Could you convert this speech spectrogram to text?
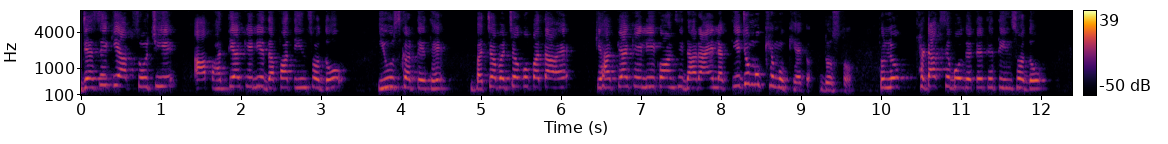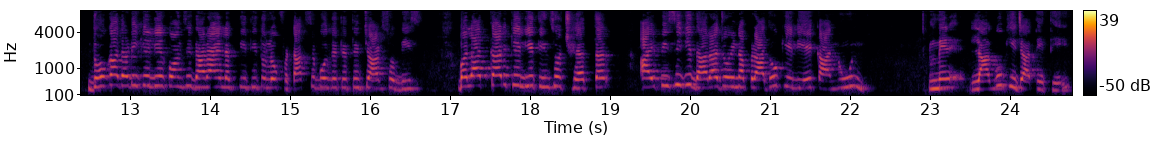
जैसे कि आप सोचिए, आप हत्या के लिए दफ़ा 302 यूज़ करते थे। बच्चा बच्चा को पता है कि हत्या के लिए कौन सी धाराएँ लगती है, जो मुख्य मुख्य है दोस्तों। तो लोग फटाक से बोल देते थे 302 धोखाधड़ी के लिए कौन सी धाराएँ लगती थी तो लोग फटाक से बोल देते थे 420 बलात्कार के लिए तीन आईपीसी की धारा जो इन अपराधों के लिए कानून में लागू की जाती थी,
